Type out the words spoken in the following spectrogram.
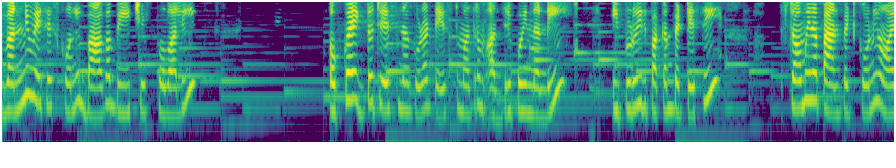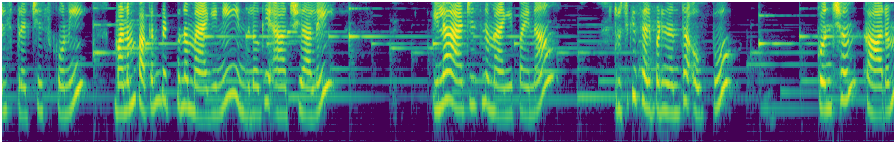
ఇవన్నీ వేసేసుకొని బాగా బీట్ చేసుకోవాలి. ఒక్క ఎగ్తో చేసినా కూడా టేస్ట్ మాత్రం అదిరిపోయిందండి. ఇప్పుడు ఇది పక్కన పెట్టేసి స్టవ్ మీద ప్యాన్ పెట్టుకొని ఆయిల్ స్ప్రెడ్ చేసుకొని మనం పక్కన పెట్టుకున్న మ్యాగీని ఇందులోకి యాడ్ చేయాలి. ఇలా యాడ్ చేసిన మ్యాగీ పైన రుచికి సరిపడినంత ఉప్పు కొంచెం కారం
